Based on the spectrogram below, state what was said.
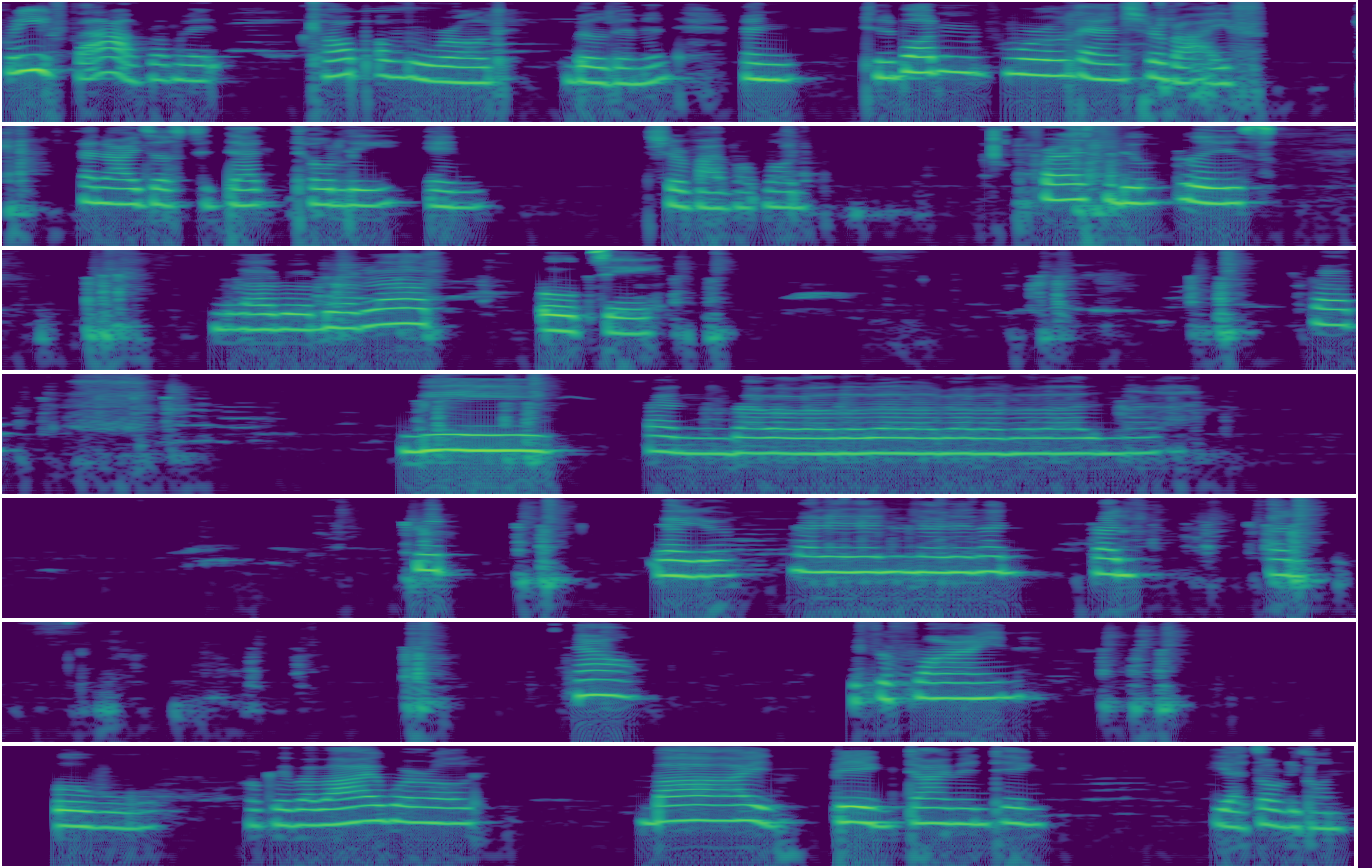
Free fall from the top of the world, building and to the bottom of the world and survive. And I just did that totally in survival mode. For us to do, please. Blah blah blah blah. Oopsie. That me and blah blah blah blah blah blah blah blah blah blah. Beep. There you. Nine nine nine nine nine nine. Done. Done. Now, if you're flying. Oh. Okay. Bye bye world. Bye big diamond thing. Yeah, it's already gone.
